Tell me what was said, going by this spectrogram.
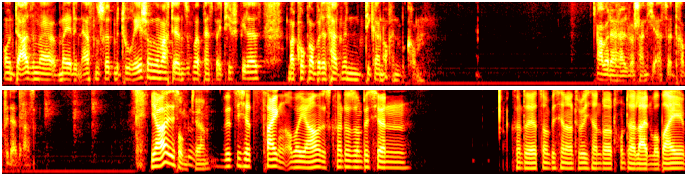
Und da sind wir, haben wir ja den ersten Schritt mit Touré schon gemacht, der ein super Perspektivspieler ist. Mal gucken, ob wir das halt mit einem Dicker noch hinbekommen. Aber dann halt wahrscheinlich erst, wenn Trapp wieder da ist. Ja, es ja. wird sich jetzt zeigen, aber ja, das könnte so ein bisschen, könnte jetzt so ein bisschen natürlich dann darunter leiden. Wobei,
